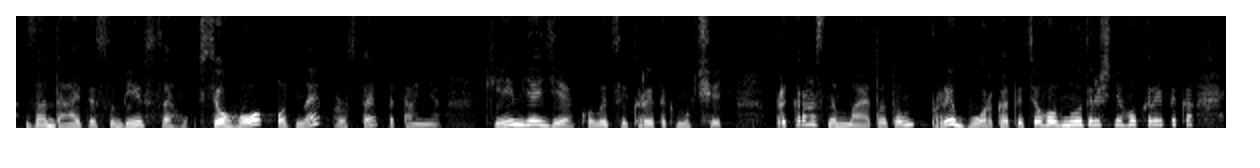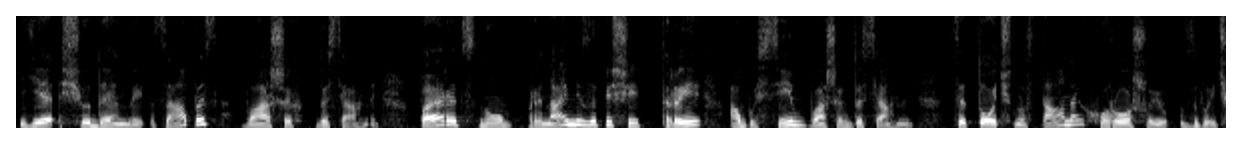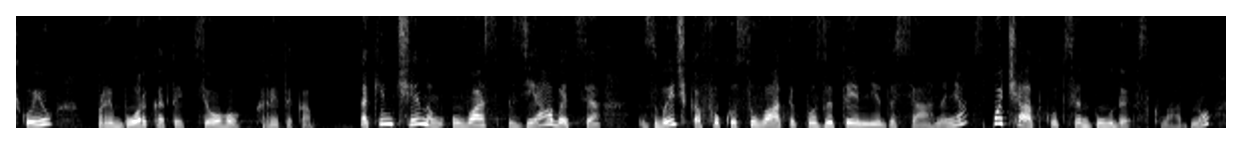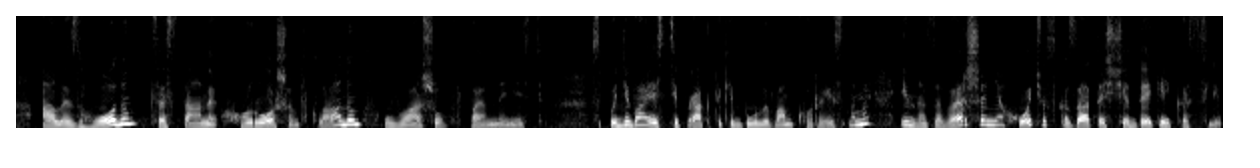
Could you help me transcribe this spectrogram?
Задайте собі всього, всього одне просте питання: ким я є, коли цей критик мовчить? Прекрасним методом приборкати цього внутрішнього критика є щоденний запис ваших досягнень. Перед сном принаймні запишіть три або сім ваших досягнень. Це точно стане хорошою звичкою приборкати цього критика. Таким чином, у вас з'явиться звичка фокусувати позитивні досягнення. Спочатку це буде складно, але згодом це стане хорошим вкладом у вашу впевненість. Сподіваюсь, ці практики були вам корисними, і на завершення хочу сказати ще декілька слів.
